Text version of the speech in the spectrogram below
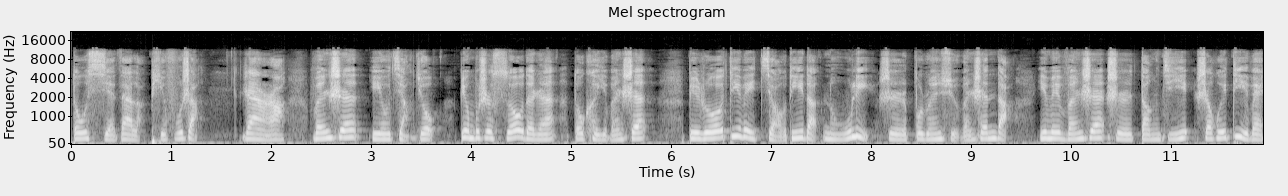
都写在了皮肤上。然而啊，纹身也有讲究。并不是所有的人都可以纹身，比如地位较低的奴隶是不允许纹身的，因为纹身是等级、社会地位、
